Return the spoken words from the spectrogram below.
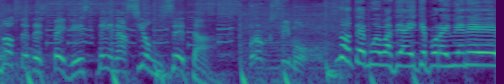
no te despegues de Nación Z. Próximo. No te muevas de ahí que por ahí viene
